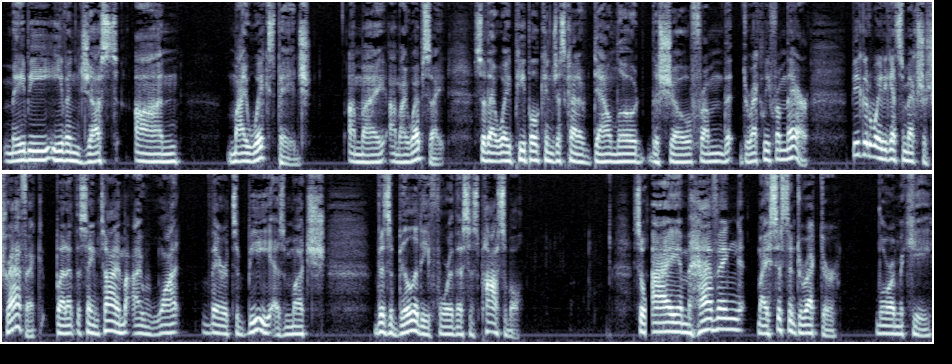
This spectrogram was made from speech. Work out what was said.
maybe even just on my Wix page on my on my website, so that way people can just kind of download the show from the, directly from there. Be a good way to get some extra traffic, but at the same time, I want there to be as much visibility for this as possible. So I am having my assistant director Laura McKee,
